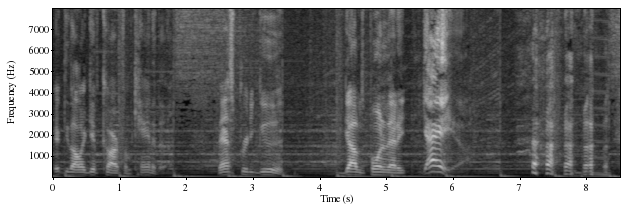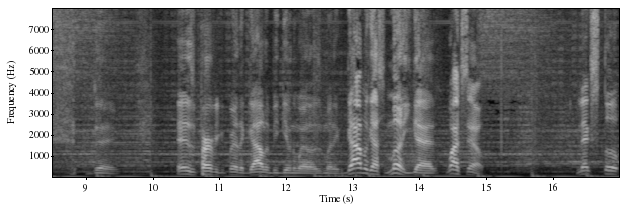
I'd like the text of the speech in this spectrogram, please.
$50 gift card from Canada. That's pretty good. Was pointing at it. Yeah. Dang. It is perfect for the Goblin to be giving away all his money. Goblin got some money, guys. Watch out. Next up,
